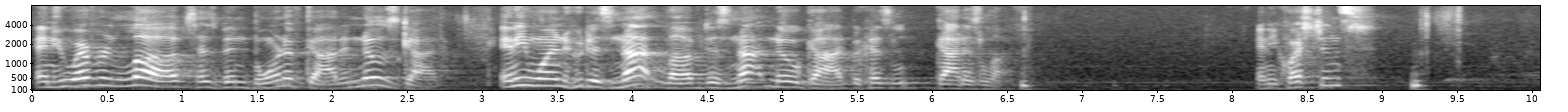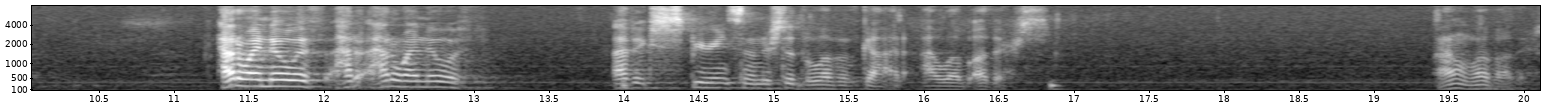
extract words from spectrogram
and whoever loves has been born of God and knows God. Anyone who does not love does not know God, because God is love. Any questions? How do I know if how do, how do I know if I've experienced and understood the love of God? I love others. I don't love others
